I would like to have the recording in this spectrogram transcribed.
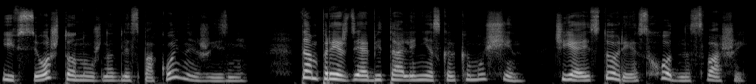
и все, что нужно для спокойной жизни. Там прежде обитали несколько мужчин, чья история сходна с вашей.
